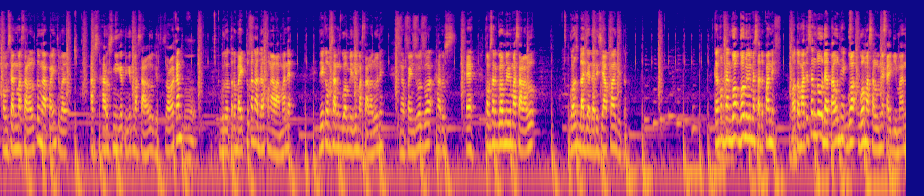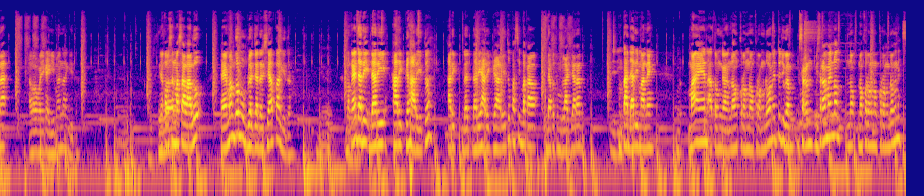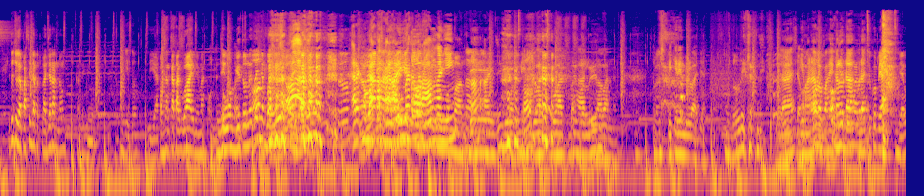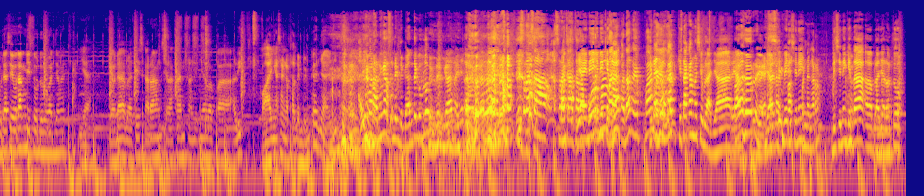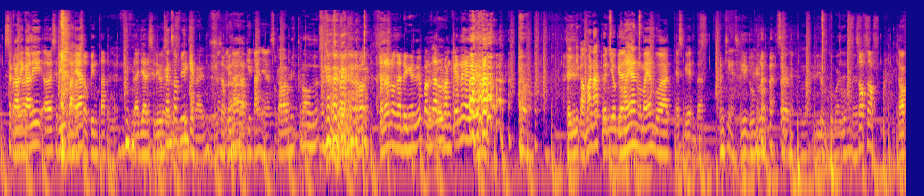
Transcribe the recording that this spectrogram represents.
Kalau misalnya masa lalu tuh ngapain coba harus harus nginget-nginget masa lalu gitu. Soalnya kan guru terbaik tuh kan adalah pengalaman ya. Jadi kalau misalnya gua milih masa lalu nih, ngapain juga gua harus eh kalau misalnya gua milih masa lalu, gua harus belajar dari siapa gitu. Kan kalau misalnya gua gua milih masa depan nih, otomatis kan gua udah tahu nih gua gua masa lalunya kayak gimana, apa apanya kayak gimana gitu. Ya kalau masa lalu, ya emang gua mau belajar dari siapa gitu. Makanya dari dari hari ke hari itu, hari da- dari hari ke hari itu pasti bakal dapat pembelajaran jadi entah dari mana main atau enggak nongkrong nongkrong doang itu juga misalkan misalkan main nong- nong- nongkrong nongkrong doang nih itu juga pasti dapat pelajaran dong gitu. Gitu iya misalkan kata gua ini mah Anjing oh gitu nih Oh. nyebelin. Erek mematahkan ya, argumen gitu. orang anjing. Anjing. Ini buat buat bahan lawan. Pikirin dulu aja. Nyebelin anjing. Udah gimana Oh, Bapak oh, Haikal gitu, udah udah cukup ya? ya udah sih orang gitu dulu aja weh Iya. Ya udah berarti sekarang silakan selanjutnya Bapak Ali. Kok aing nggak ngerasa deg-degan ya anjing. Aing mah aneh ngerasa deg-degan teh goblok. Deg-degan aja. Ini serasa serasa acara Ya, ini- ini kita- padahal repan. Kita juga kan kita kan masih belajar ya. Ya. Belajar tapi di sini pendengar di sini kita eh, belajar untuk sekali-kali eh, serius lah ya. So pintar. Belajar serius. kan so pintar. So kita pintar. kitanya skala mikro Padahal lo nggak dengerin sih paling orang kene aja. Kayak di kamanakeun yo guys. Lumayan lumayan buat SG ntar. Anjing asli goblok. saya di YouTube aja sok sok Sok.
